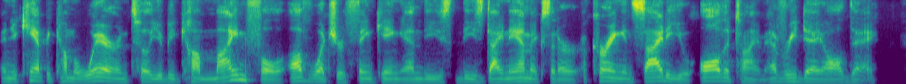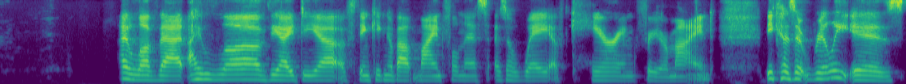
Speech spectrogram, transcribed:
and you can't become aware until you become mindful of what you're thinking and these these dynamics that are occurring inside of you all the time every day all day I love that. I love the idea of thinking about mindfulness as a way of caring for your mind because it really is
